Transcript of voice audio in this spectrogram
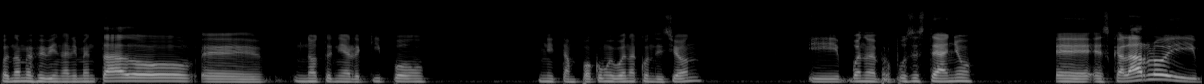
pues no me fui bien alimentado, eh, no tenía el equipo, ni tampoco muy buena condición. Y bueno, me propuse este año eh, escalarlo y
